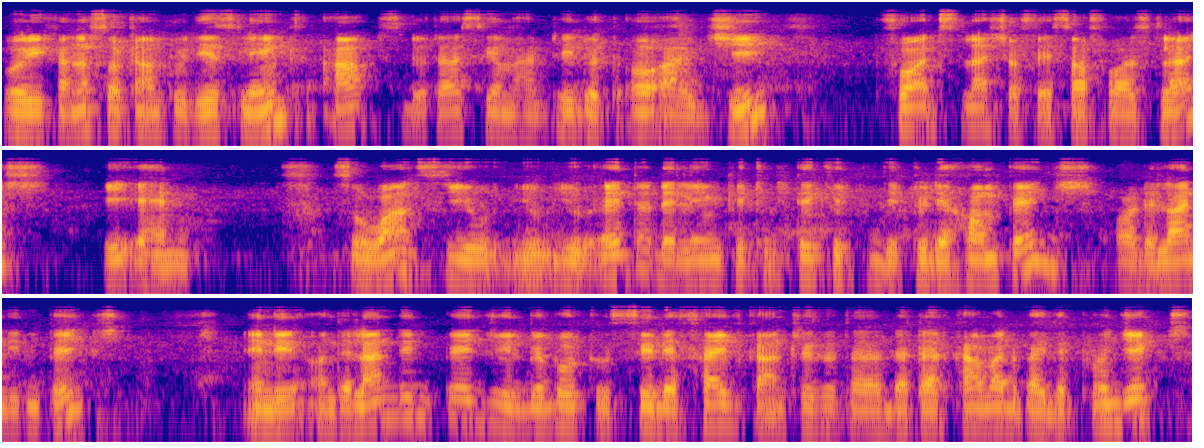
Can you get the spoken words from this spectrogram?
or you can also come to this link, apps.rcmrd.org forward slash ofesa forward slash en. So once you, you, you enter the link, it will take you to the, to the home page or the landing page. And on the landing page, you'll be able to see the five countries that are, that are covered by the project.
